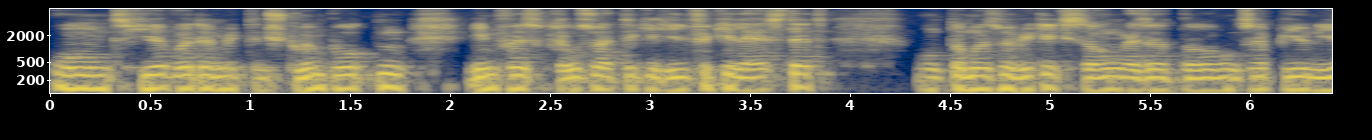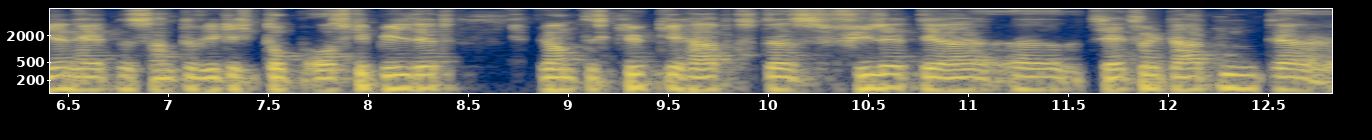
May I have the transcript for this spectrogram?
Und hier wurde mit den Sturmbooten ebenfalls großartige Hilfe geleistet. Und da muss man wirklich sagen, also da unsere Pioniereinheiten sind da wirklich top ausgebildet. Wir haben das Glück gehabt, dass viele der äh, Zeitsoldaten der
